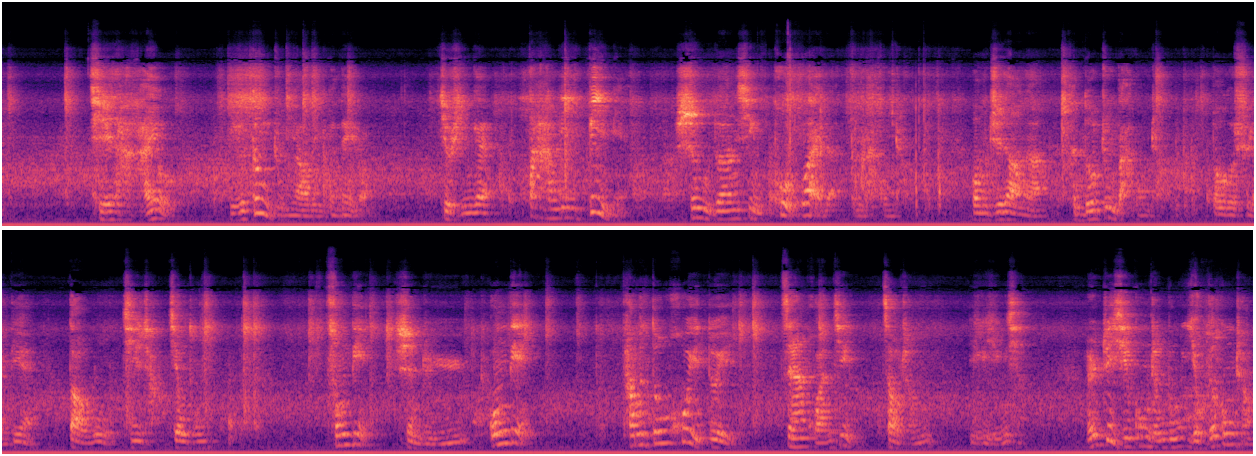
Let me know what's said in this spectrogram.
其实它还有一个更重要的一个内容，就是应该大力避免生物多样性破坏的重大工程。我们知道呢，很多重大工程，包括水电、道路、机场、交通、风电，甚至于光电，它们都会对自然环境。造成一个影响，而这些工程中，有的工程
